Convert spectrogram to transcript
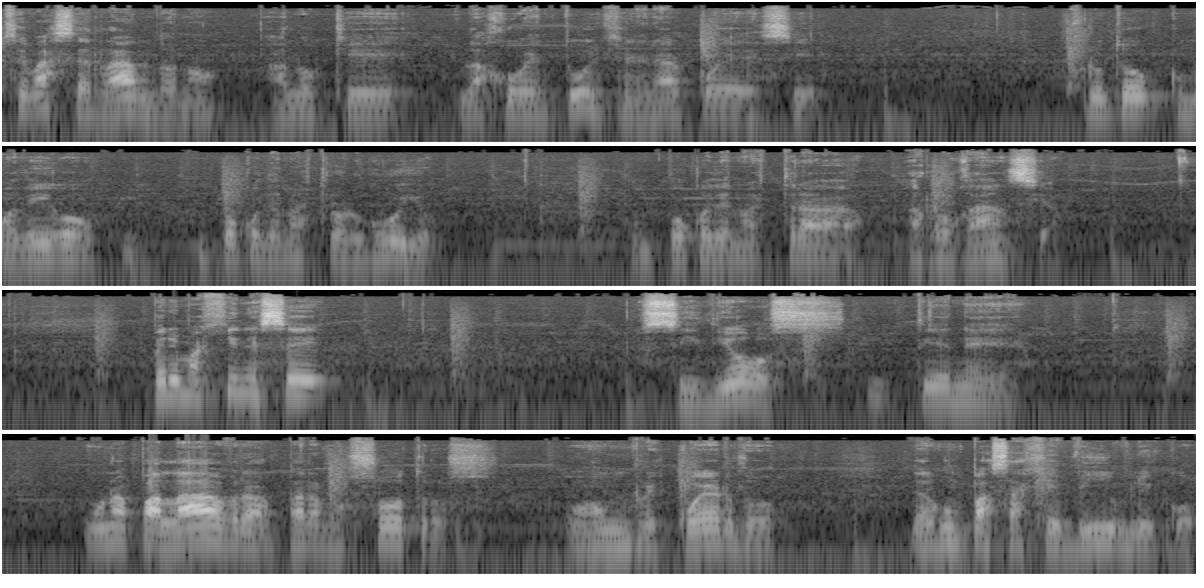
se va cerrando ¿no? a lo que la juventud en general puede decir. Fruto, como digo, un poco de nuestro orgullo, un poco de nuestra arrogancia. Pero imagínese si Dios tiene una palabra para nosotros o un recuerdo de algún pasaje bíblico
